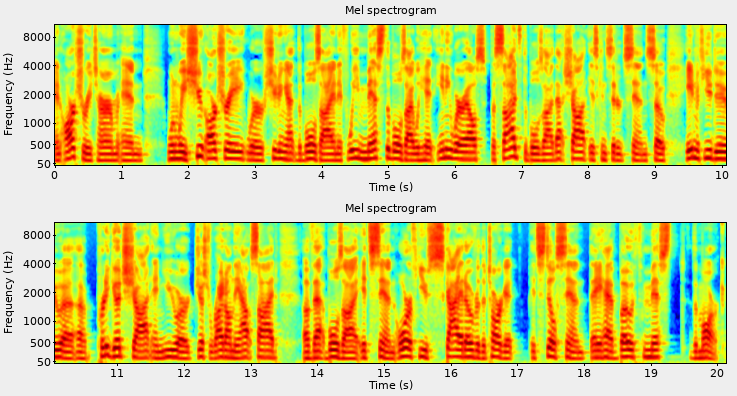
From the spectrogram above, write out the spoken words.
an archery term. And when we shoot archery, we're shooting at the bullseye. And if we miss the bullseye, we hit anywhere else besides the bullseye, that shot is considered sin. So even if you do a, a, pretty good shot and you are just right on the outside of that bullseye, it's sin. Or if you sky it over the target, it's still sin. They have both missed the mark.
